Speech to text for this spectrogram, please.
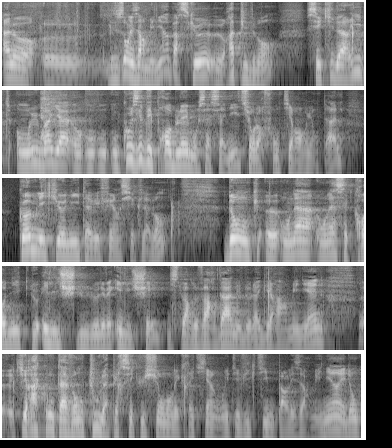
Alors, euh, ce sont les Arméniens parce que euh, rapidement, ces Kidarites ont, causé des problèmes aux Sassanides sur leur frontière orientale, comme les Chionites avaient fait un siècle avant. Donc, euh, on, a, cette chronique de l'évêque Éliché, l'histoire de Vardan et de la guerre arménienne, qui raconte avant tout la persécution dont les chrétiens ont été victimes par les Arméniens. Et donc,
